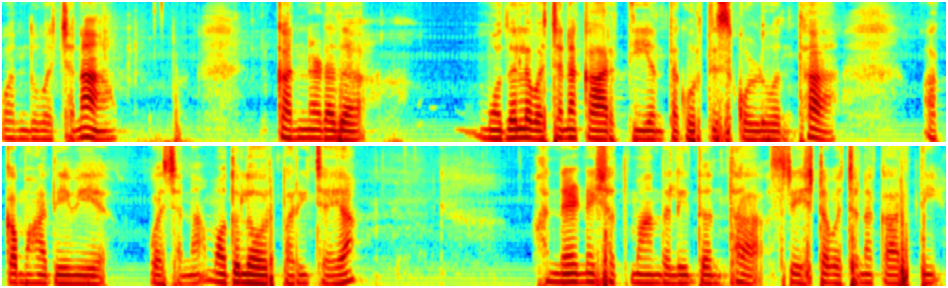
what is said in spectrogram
ಒಂದು ವಚನ, ಕನ್ನಡದ ಮೊದಲ ವಚನಕಾರ್ತಿ ಅಂತ ಗುರುತಿಸಿಕೊಳ್ಳುವಂಥ ಅಕ್ಕ ಮಹಾದೇವಿಯ ವಚನ, ಮೊದಲು ಅವ್ರ ಪರಿಚಯ. ಹನ್ನೆರಡನೇ ಶತಮಾನದಲ್ಲಿದ್ದಂಥ ಶ್ರೇಷ್ಠ ವಚನಕಾರ್ತಿ,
